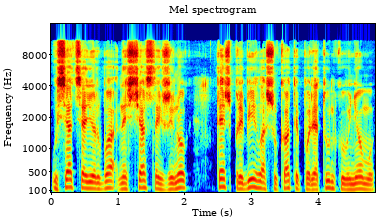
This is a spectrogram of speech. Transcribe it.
Уся ця юрба нещасних жінок теж прибігла шукати порятунку в ньому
